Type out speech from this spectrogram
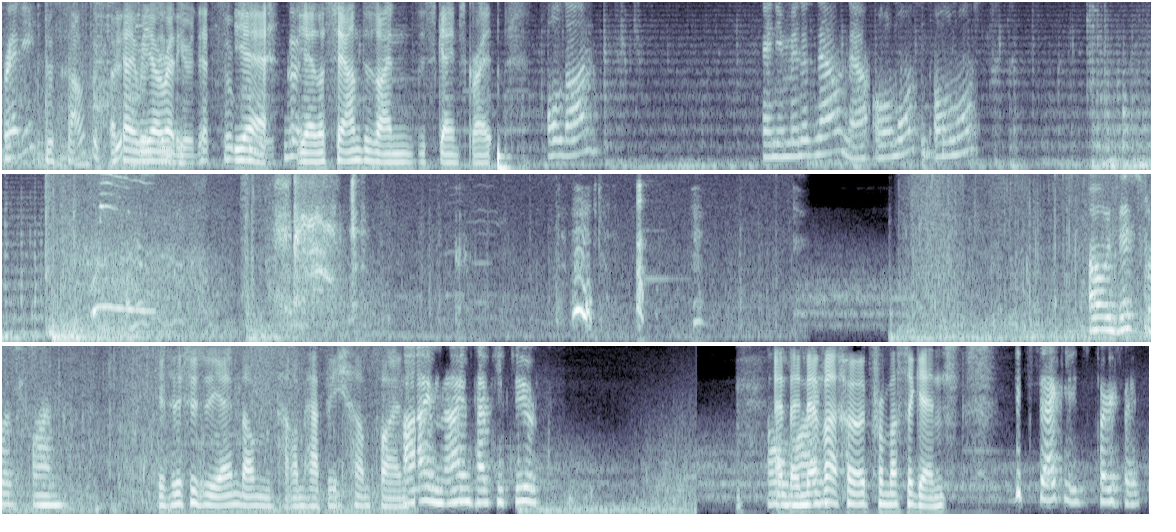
Ready? The sound is Okay, we are ready. Here. That's so Yeah, cool. Yeah, the sound design this game's great. Hold on. Any minute now? Now, almost, almost. Whee! oh, this was fun. If this is the end, I'm I'm happy. I'm fine. I'm I'm happy too. Oh and they never heard from us again. exactly it's perfect.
